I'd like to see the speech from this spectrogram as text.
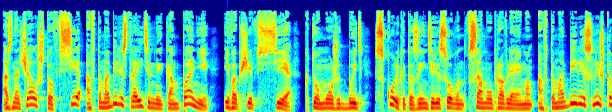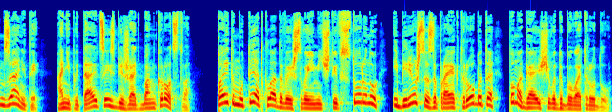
означал, что все автомобилестроительные компании и вообще все, кто может быть сколько-то заинтересован в самоуправляемом автомобиле, слишком заняты. Они пытаются избежать банкротства. Поэтому ты откладываешь свои мечты в сторону и берешься за проект робота, помогающего добывать руду.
